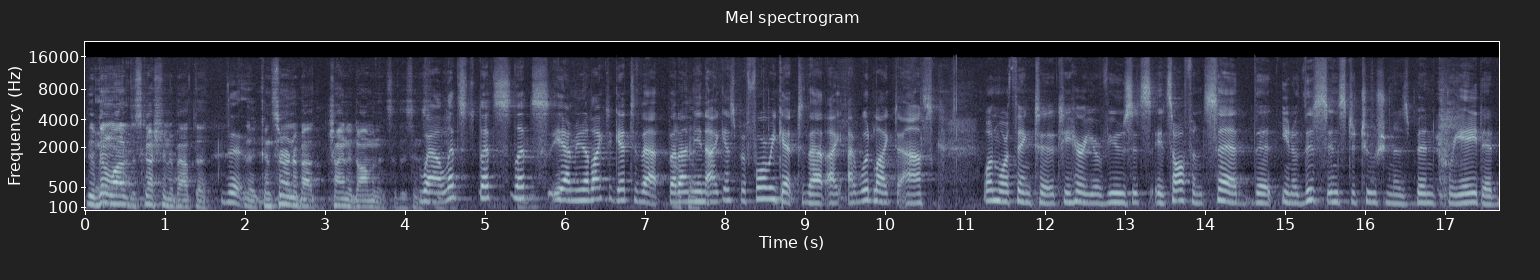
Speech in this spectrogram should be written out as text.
there's been a lot of discussion about the, The- the concern about China dominance of this institution. Well, let's, let's, let's, yeah, I mean, I'd like to get to that, but I mean, I guess before we get to that, I, I would like to ask one more thing to, to hear your views. It's, it's often said that, you know, this institution has been created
